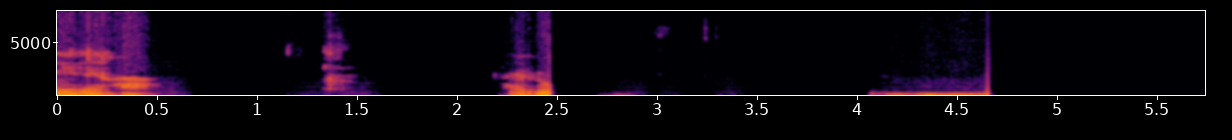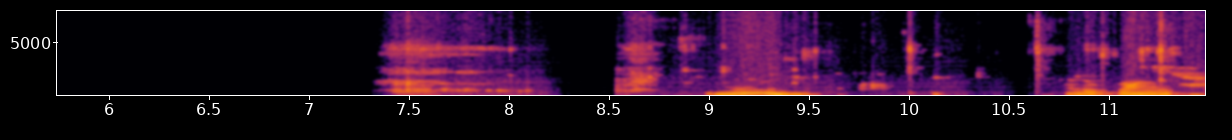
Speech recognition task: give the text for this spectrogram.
นี้เลยค่ะถ่ายรูปอืมอืมมาดูฟองนี้ค่ะ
